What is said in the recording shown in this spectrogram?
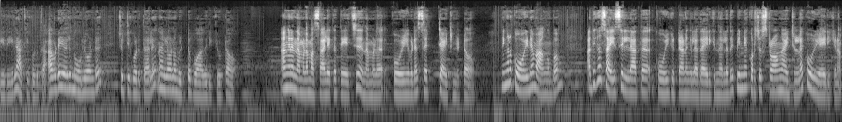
രീതിയിലാക്കി കൊടുക്കുക. അവിടെ ഒരു നൂലുകൊണ്ട് ചുറ്റി കൊടുത്താൽ നല്ലോണം വിട്ടു പോകാതിരിക്കും കേട്ടോ അങ്ങനെ നമ്മൾ മസാലയൊക്കെ തേച്ച് നമ്മൾ കോഴി ഇവിടെ സെറ്റ് ആയിട്ടുണ്ട് കേട്ടോ നിങ്ങൾ കോഴിനെ വാങ്ങുമ്പം അധികം സൈസ് ഇല്ലാത്ത കോഴി കിട്ടുകയാണെങ്കിൽ അതായിരിക്കും നല്ലത്. പിന്നെ കുറച്ച് സ്ട്രോങ് ആയിട്ടുള്ള കോഴിയായിരിക്കണം.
